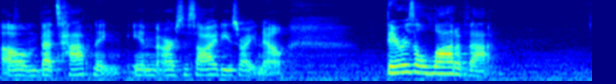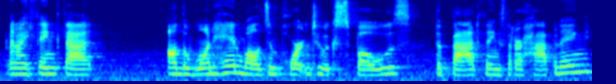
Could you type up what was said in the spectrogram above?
um, that's happening in our societies right now. There is a lot of that. And I think that on the one hand, while it's important to expose the bad things that are happening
